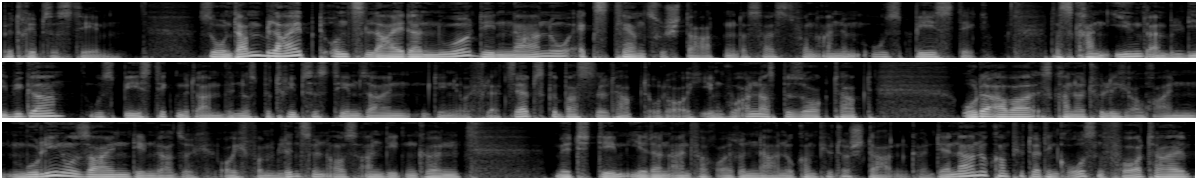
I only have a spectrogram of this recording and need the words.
Betriebssystem. So, und dann bleibt uns leider nur den Nano extern zu starten, das heißt von einem USB-Stick. Das kann irgendein beliebiger USB-Stick mit einem Windows-Betriebssystem sein, den ihr euch vielleicht selbst gebastelt habt oder euch irgendwo anders besorgt habt. Oder aber es kann natürlich auch ein Molino sein, den wir also euch vom Blinzeln aus anbieten können, mit dem ihr dann einfach euren Nano-Computer starten könnt. Der Nano-Computer hat den großen Vorteil,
